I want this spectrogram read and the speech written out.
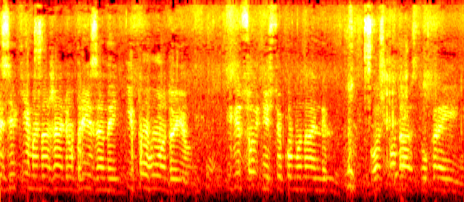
із якими, на жаль, обрізаний і погодою, і відсутністю комунальних господарств в Україні,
